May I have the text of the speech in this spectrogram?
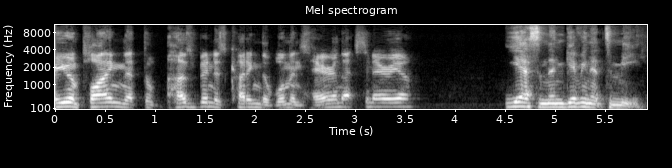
you implying that the husband is cutting the woman's hair in that scenario? Yes, and then giving it to me.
